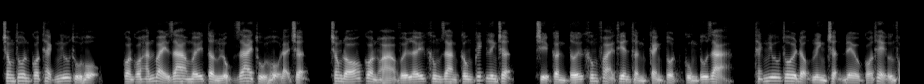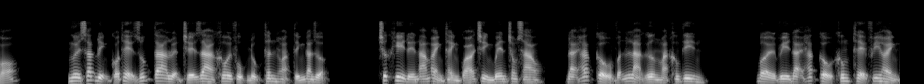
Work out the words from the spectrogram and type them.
Trong thôn có thạch lưu thủ hộ, còn có hắn bày ra mấy tầng lục giai thủ hộ đại trận, trong đó còn hòa với lấy không gian công kích linh trận, chỉ cần tới không phải thiên thần cảnh tột cùng tu giả, thạch lưu thôi động linh trận đều có thể ứng phó. Ngươi xác định có thể giúp ta luyện chế ra khôi phục nhục thân hoạt tính đan dược. Trước khi đến ám ảnh thành quá trình bên trong sao, đại hắc cầu vẫn là gương mặt không tin. Bởi vì đại hắc cầu không thể phi hành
